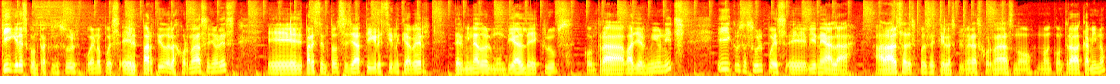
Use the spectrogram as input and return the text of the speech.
Tigres contra Cruz Azul. Bueno, pues el partido de la jornada, señores. Eh, para este entonces ya Tigres tiene que haber terminado el Mundial de Clubs contra Bayern Múnich. Y Cruz Azul pues eh, viene a la, alza después de que las primeras jornadas no, encontraba camino.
